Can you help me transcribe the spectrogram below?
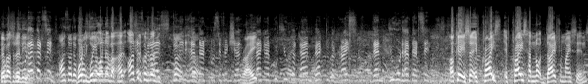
Go back to the hadith. You would have hadith. that sin. Answer the What, question what you on about about? the Answer the if question. about Christ didn't have that crucifixion, Right. like I put you the time back to the Christ, then you would have that sin. Okay, so if Christ, if Christ had not died for my sins,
